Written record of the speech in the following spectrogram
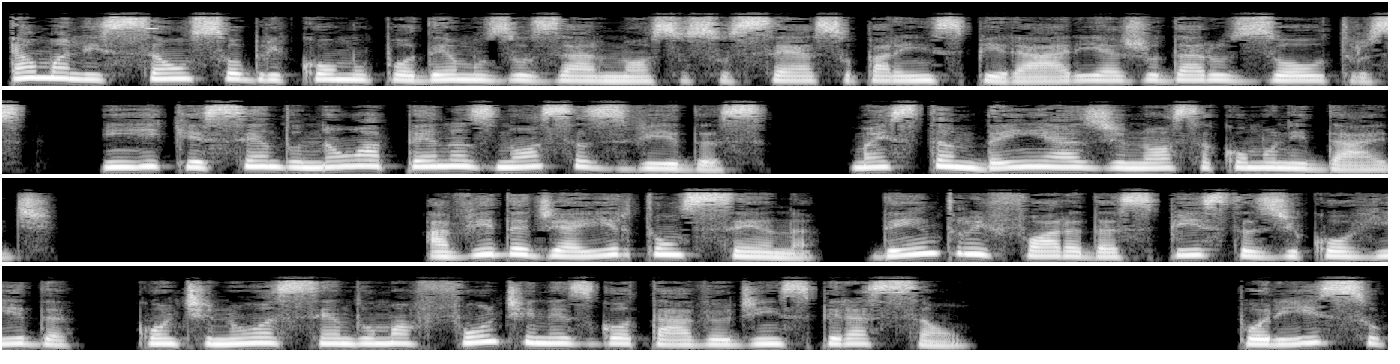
É uma lição sobre como podemos usar nosso sucesso para inspirar e ajudar os outros, enriquecendo não apenas nossas vidas, mas também as de nossa comunidade. A vida de Ayrton Senna, dentro e fora das pistas de corrida, continua sendo uma fonte inesgotável de inspiração. Por isso,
